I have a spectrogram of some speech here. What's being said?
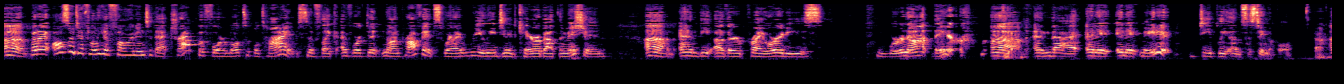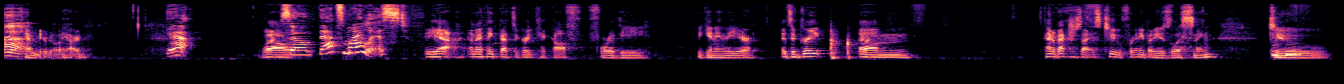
Um, but I also definitely have fallen into that trap before multiple times of like I've worked at nonprofits where I really did care about the mission. Um, and the other priorities were not there. Um, Yeah. and that and it and it made it deeply unsustainable. Yeah, Um, can be really hard. Yeah. Well, So that's my list. Yeah, and I think that's a great kickoff for the beginning of the year. It's a great um, kind of exercise too for anybody who's listening to Mm-hmm.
